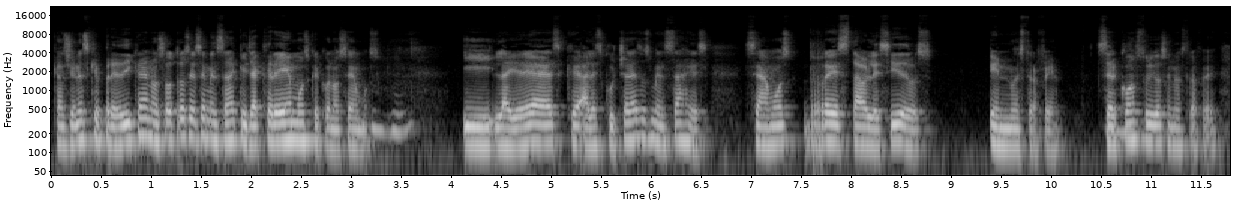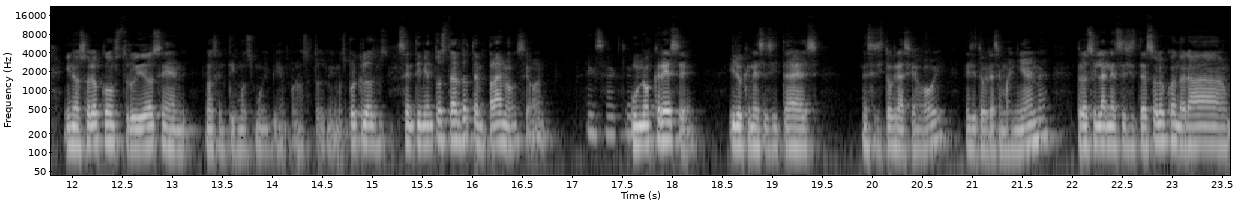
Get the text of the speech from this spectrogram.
Canciones que predican a nosotros ese mensaje que ya creemos que conocemos. Y la idea es que al escuchar esos mensajes seamos restablecidos en nuestra fe, ser construidos en nuestra fe y no solo construidos en nos sentimos muy bien por nosotros mismos, porque los sentimientos tarde o temprano se van. Exacto. Uno crece y lo que necesita es necesito gracia hoy, necesito gracia mañana, pero si la necesité solo cuando era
